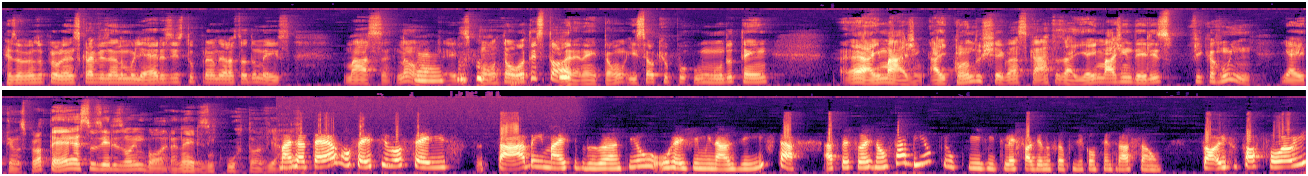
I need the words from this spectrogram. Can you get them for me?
resolvemos o problema escravizando mulheres e estuprando elas todo mês. Massa. Não, é. eles contam outra história, né? Então, isso é o que o, o mundo tem, é, a imagem. Aí, quando chegam as cartas, aí a imagem deles fica ruim. E aí tem os protestos e eles vão embora, né? Eles encurtam a viagem. Mas até, eu não sei se vocês sabem, mas tipo, durante o, o regime nazista, as pessoas não sabiam que o que Hitler fazia no campo de concentração. Só, isso só foi,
